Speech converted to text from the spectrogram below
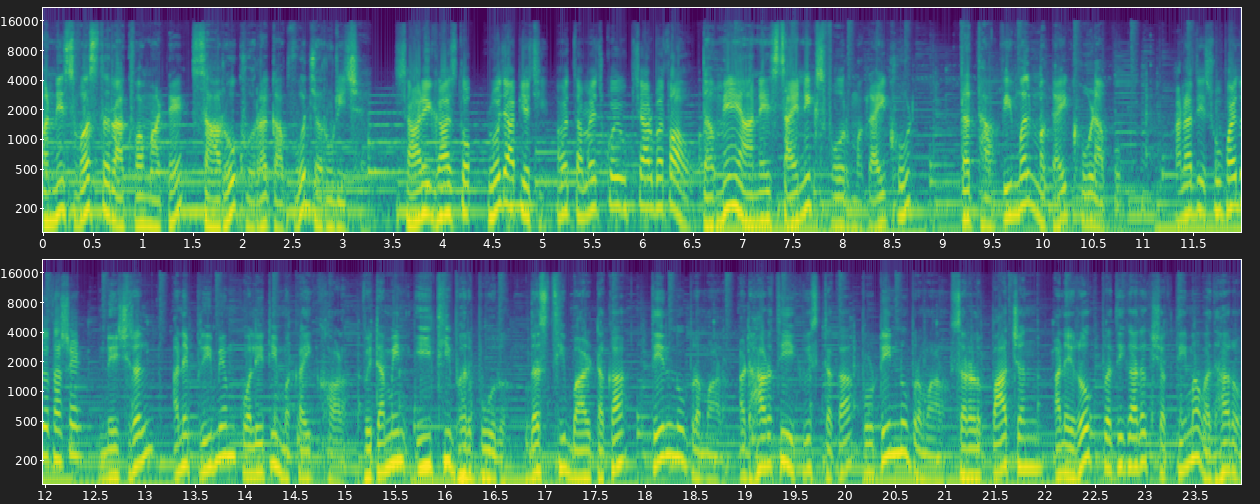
અને સ્વસ્થ રાખવા માટે સારો ખોરાક આપવો જરૂરી છે. સારી ઘાસ તો રોજ આપીએ છીએ. હવે તમે જ કોઈ ઉપચાર બતાવો. તમે આને સાયનિક્સ ફોર મકાઈ ખોળ તથા વિમલ મકાઈ ખોળ આપો. આનાથી શું ફાયદો થશે? નેચરલ અને પ્રીમિયમ ક્વોલિટી મકાઈ ખોળ વિટામિન ઈ થી ભરપૂર. દસથી બાર ટકા તેલનું પ્રમાણ. અઢારથી એકવીસ ટકા પ્રોટીનનું પ્રમાણ. સરળ પાચન અને રોગ પ્રતિકારક શક્તિમાં વધારો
